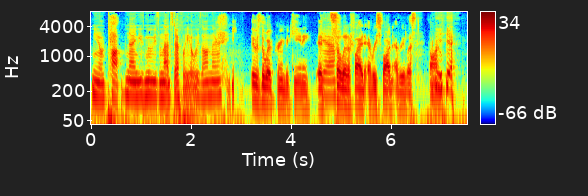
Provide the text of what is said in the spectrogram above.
you know top '90s movies, and that's definitely always on there. It was the whipped cream bikini. It Yeah. solidified every spot in every list on. yeah,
